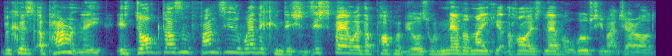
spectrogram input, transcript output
because apparently his dog doesn't fancy the weather conditions. This fair weather pup of yours will never make it at the highest level, will she, Matt Gerard?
